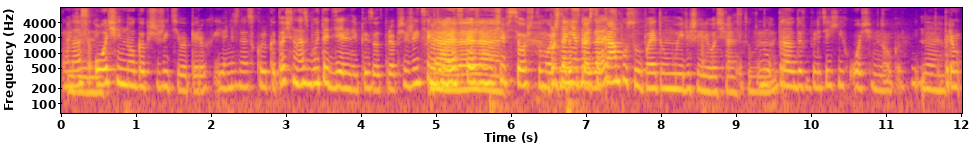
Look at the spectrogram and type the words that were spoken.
У нас отдельный. очень много общежитий, во-первых. Я не знаю, сколько точно. У нас будет отдельный эпизод про общежитие, Да, где мы да, расскажем да. вообще все, что можно Просто они относятся рассказать. к кампусу, поэтому мы решили вот сейчас это Ну, упомянуть. правда, в политехе их очень много. Да. Прям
